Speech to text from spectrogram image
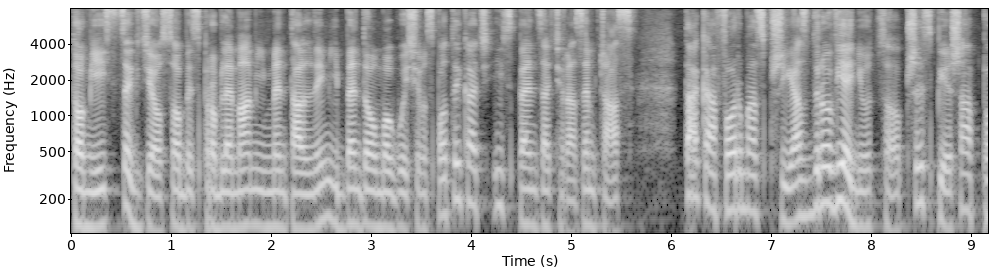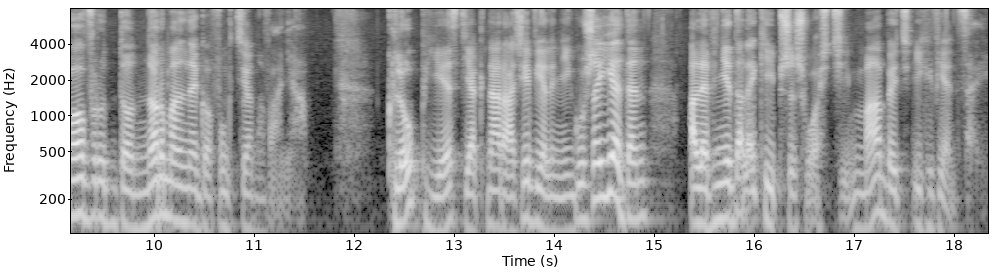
To miejsce, gdzie osoby z problemami mentalnymi będą mogły się spotykać i spędzać razem czas. Taka forma sprzyja zdrowieniu, co przyspiesza powrót do normalnego funkcjonowania. Klub jest jak na razie w Jeleniej Górze jeden, ale w niedalekiej przyszłości ma być ich więcej.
